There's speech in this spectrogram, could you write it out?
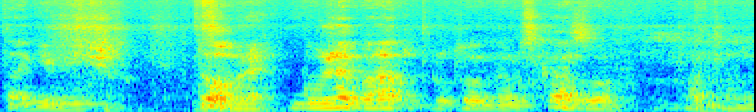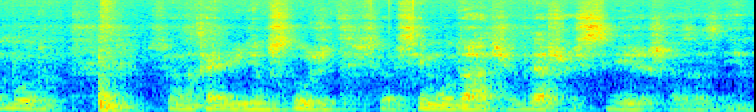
так і вийшло. Добре, бо вже багато про то не розказував, багато не буду. Все, нехай людям служить. Все, всім удачі, де щось свіже ще зазніму.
